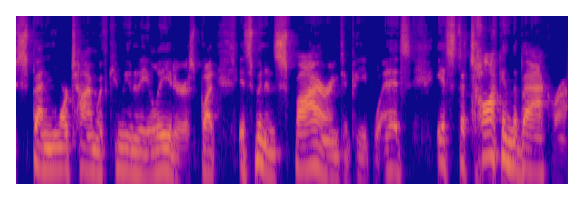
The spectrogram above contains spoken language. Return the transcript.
spend more time with community leaders. But it's been inspiring to people. And it's it's the talk in the background.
